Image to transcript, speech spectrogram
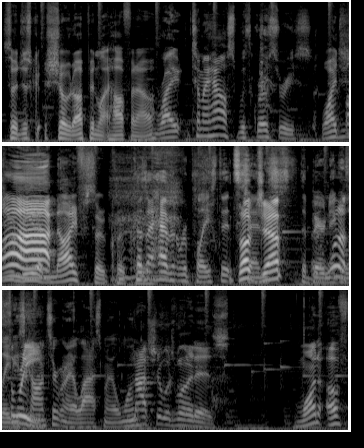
So it just showed up in like half an hour. Right to my house with groceries. Why did you Ah. need a knife so quickly? Because I haven't replaced it What's up, since Geoff? the Bare One Naked Ladies three. concert when I lost my old one. Not sure which one it is. One of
